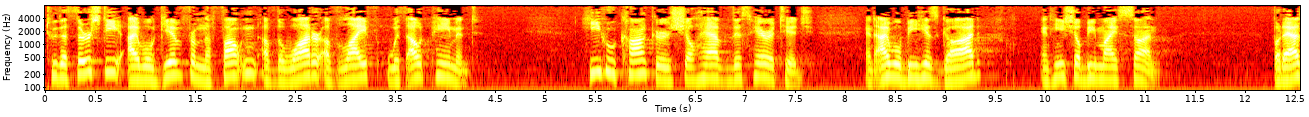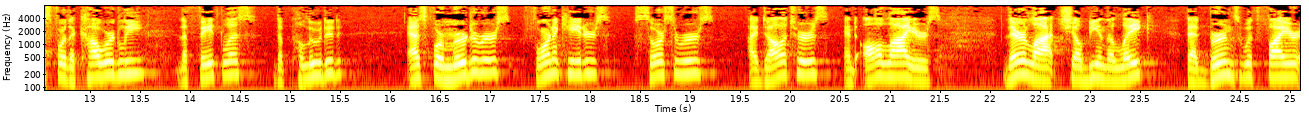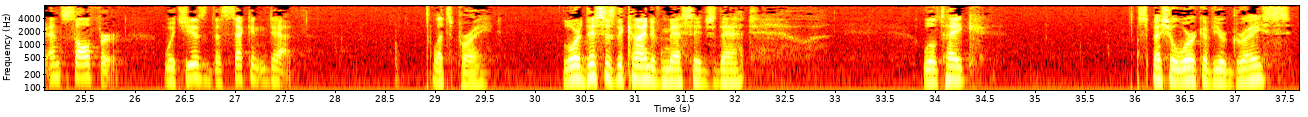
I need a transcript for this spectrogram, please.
To the thirsty I will give from the fountain of the water of life without payment. He who conquers shall have this heritage, and I will be his God, and he shall be my son. But as for the cowardly, the faithless, the polluted, as for murderers, fornicators, sorcerers, idolaters, and all liars, their lot shall be in the lake that burns with fire and sulfur, which is the second death. Let's pray. Lord, this is the kind of message that will take special work of your grace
